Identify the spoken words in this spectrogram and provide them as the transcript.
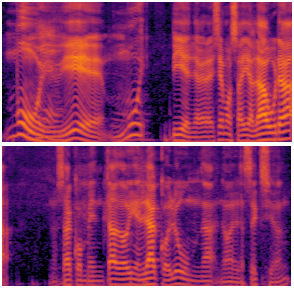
Muy Bien. bien, muy bien. Le agradecemos ahí a Laura. Nos ha comentado hoy en la columna, no en la sección.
